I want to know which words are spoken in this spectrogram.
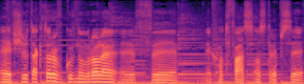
E, wśród aktorów główną rolę e, w Hot Fuzz Ostre Psy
